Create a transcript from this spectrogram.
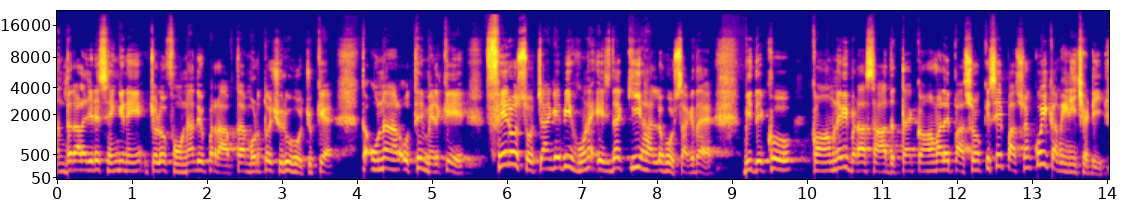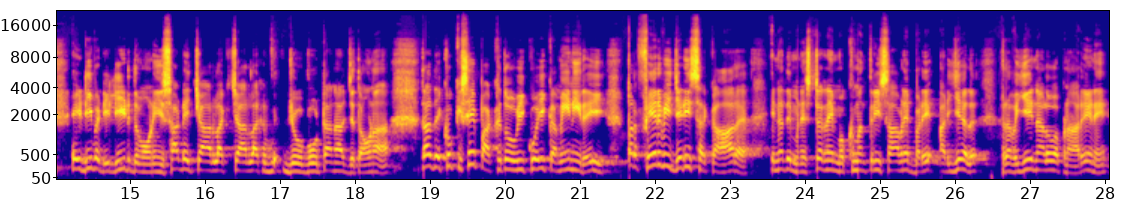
ਅੰਦਰ ਵਾਲੇ ਜਿਹੜੇ ਸਿੰਘ ਨੇ ਚਲੋ ਫੋਨਾਂ ਦੇ ਉੱਪਰ ਰਾਬਤਾ ਮੁੜ ਤੋਂ ਸ਼ੁਰੂ ਹੋ ਚੁੱਕਿਆ ਹੈ ਤਾਂ ਉਹਨਾਂ ਨਾਲ ਉੱਥੇ ਮਿਲ ਕੇ ਫਿਰ ਉਹ ਸੋਚਾਂਗੇ ਵੀ ਹੁਣ ਇਸ ਦਾ ਕੀ ਹੱਲ ਹੋ ਸਕਦਾ ਹੈ? ਵੀ ਦੇਖੋ, ਕੌਮ ਨੇ ਵੀ ਬੜਾ ਸਾਥ ਦਿੱਤਾ ਹੈ। ਕੌਮ ਵਾਲੇ ਪਾਸੋਂ, ਕਿਸੇ ਪਾਸੋਂ ਕੋਈ ਕਮੀ ਨਹੀਂ ਛੱਡੀ। ਏਡੀ ਵੱਡੀ ਲੀਡ ਦਿਵਾਉਣੀ 4.5 ਲੱਖ 4 ਲੱਖ ਜੋ ਵੋਟਾਂ ਨਾਲ ਜਿਤਾਉਣਾ, ਤਾਂ ਦੇਖੋ ਕਿਸੇ ਪੱਖ ਤੋਂ ਵੀ ਕੋਈ ਕਮੀ ਨਹੀਂ ਰਹੀ। ਪਰ ਫਿਰ ਵੀ ਜਿਹੜੀ ਸਰਕਾਰ ਹੈ, ਇਹਨਾਂ ਦੇ ਮਿਨਿਸਟਰ ਨੇ, ਮੁੱਖ ਮੰਤਰੀ ਸਾਹਿਬ ਨੇ ਬੜੇ ਅੜੀਅਲ ਰਵੱਈਏ ਨਾਲ ਉਹ ਅਪਣਾ ਰਹੇ ਨੇ।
